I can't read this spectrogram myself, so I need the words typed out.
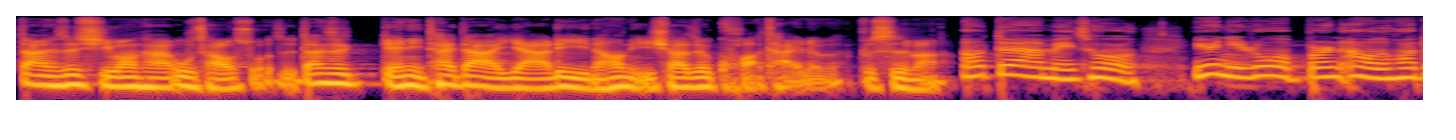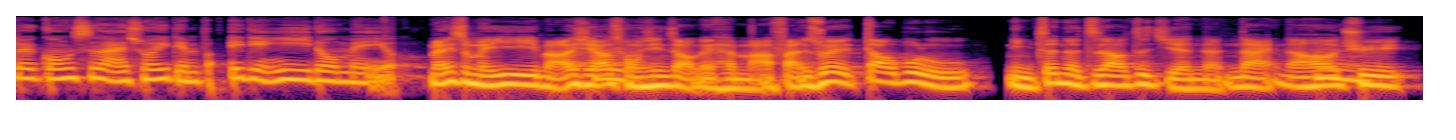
当然是希望他物超所值，但是给你太大的压力，然后你一下就垮台了，不是吗？哦，对啊，没错，因为你如果 burn out 的话，对公司来说一点一点意义都没有。没什么意义嘛，而且要重新找人也很麻烦，所以倒不如你真的知道自己的能耐，然后去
